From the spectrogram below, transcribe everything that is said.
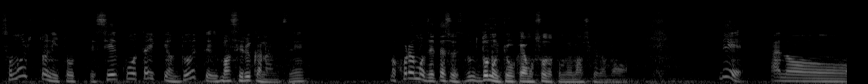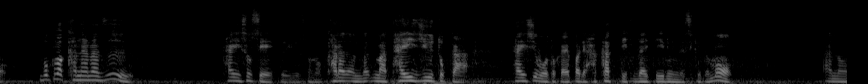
その人にとって成功体験をどうやって生ませるかなんですね。まあ、これはもう絶対そうです。どの業界もそうだと思いますけども。で、あのー、僕は必ず、体組成というその体、まあ、体重とか体脂肪とかやっぱり測っていただいているんですけども、あの、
